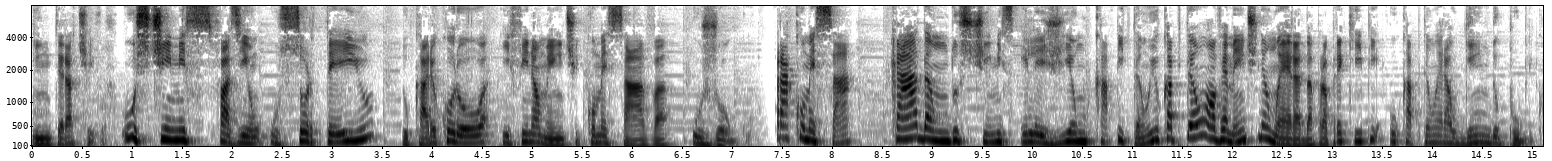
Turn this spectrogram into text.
interativo. Os times faziam o sorteio do Cário Coroa e finalmente começava o jogo. Para começar, cada um dos times elegia um capitão. E o capitão, obviamente, não era da própria equipe, o capitão era alguém do público.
